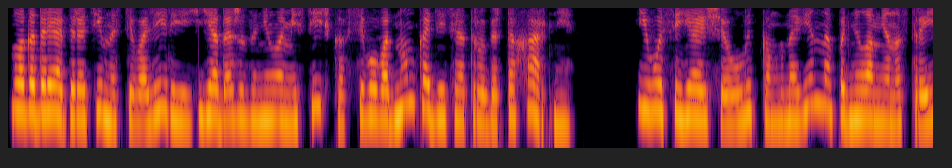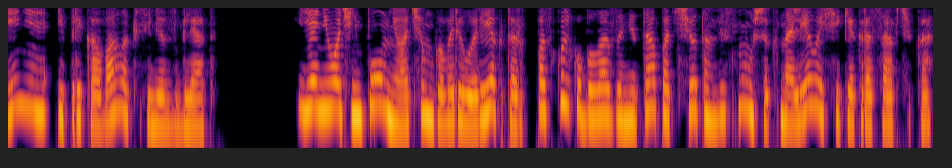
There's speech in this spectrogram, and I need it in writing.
Благодаря оперативности Валерии я даже заняла местечко всего в одном кадете от Роберта Хартни. Его сияющая улыбка мгновенно подняла мне настроение и приковала к себе взгляд. Я не очень помню, о чем говорил ректор, поскольку была занята подсчетом веснушек на левой щеке красавчика.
